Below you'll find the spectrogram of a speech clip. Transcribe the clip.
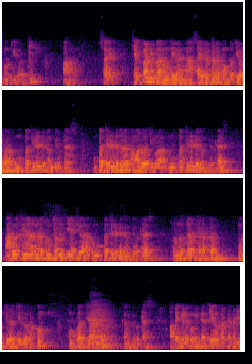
நூற்றி இருபத்தி ஆறு சரி செக் பண்ணி பாருங்க தேவைன்னா சைபர் தொடக்கம் முப்பத்தி ஒன்று வரைக்கும் முப்பத்தி ரெண்டு கம்ப்யூட்டர்ஸ் முப்பத்தி ரெண்டு தொடக்கம் அறுபத்தி மூணு வரைக்கும் முப்பத்தி ரெண்டு கம்ப்யூட்டர்ஸ் அறுபத்தி நாலு தொடக்கம் தொண்ணூற்றி அஞ்சு வரைக்கும் முப்பத்தி ரெண்டு கம்ப்யூட்டர்ஸ் தொண்ணூத்தாறு தொடக்கம் நூற்றி இருபத்தி ஏழு வரைக்கும் முப்பத்தி ரெண்டு கம்ப்யூட்டர்ஸ் அப்போ எங்களுக்கு இங்கே தேவைப்பட்டபடி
